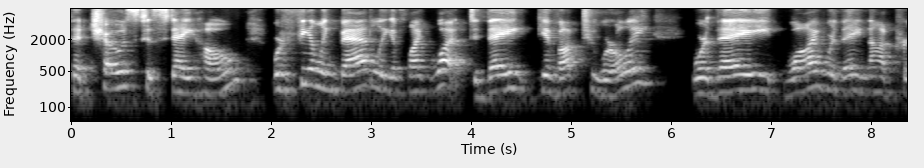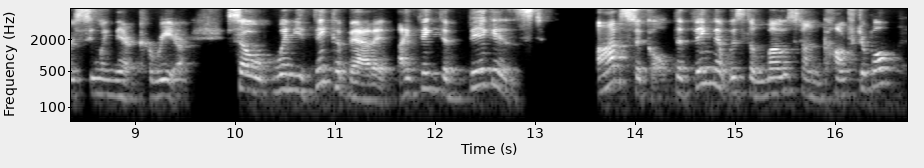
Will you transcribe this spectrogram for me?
that chose to stay home were feeling badly of like, what? Did they give up too early? Were they, why were they not pursuing their career? So, when you think about it, I think the biggest obstacle, the thing that was the most uncomfortable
